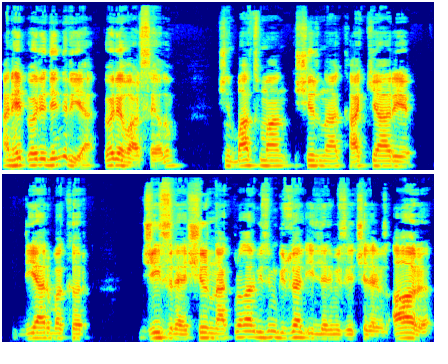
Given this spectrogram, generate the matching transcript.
hani hep öyle denir ya öyle varsayalım. Şimdi Batman, Şırnak, Hakkari, Diyarbakır, Cizre, Şırnak buralar bizim güzel illerimiz, ilçelerimiz. Ağrı.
